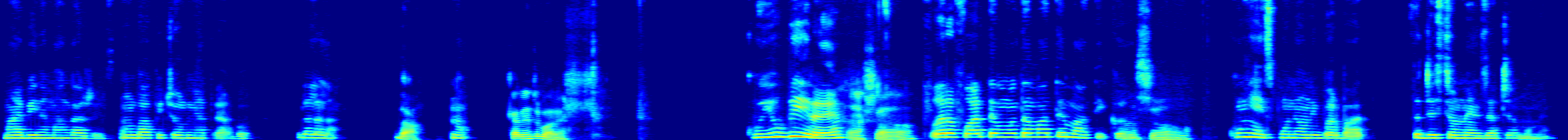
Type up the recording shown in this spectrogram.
Mai bine mă angajez. Îmi bag piciorul în treabă. La la la. Da. Nu. Care e întrebarea? Cu iubire. Așa. Fără foarte multă matematică. Așa. Cum i-ai spune unui bărbat să gestioneze acel moment?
